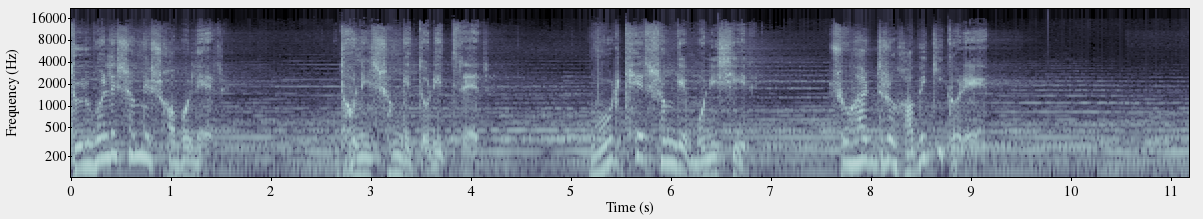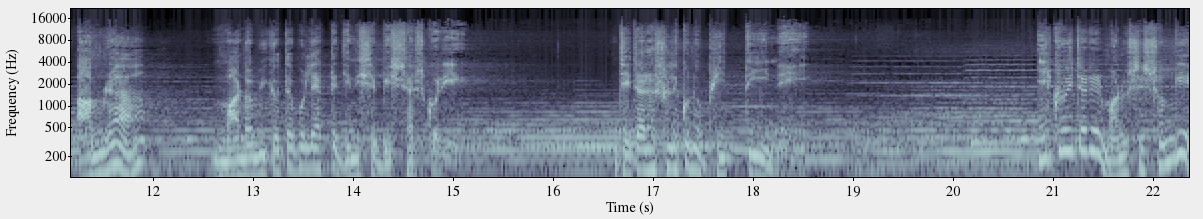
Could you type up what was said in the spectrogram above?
দুর্বলের সঙ্গে সবলের, ধনির সঙ্গে দরিদ্রের, মূর্খের সঙ্গে মনীষীর সৌহার্দ্র হবে কি করে? আমরা মানবিকতা বলে একটা জিনিসে বিশ্বাস করি, যেটার আসলে কোনো ভিত্তিই নেই। ইকুয়েটারের মানুষের সঙ্গে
